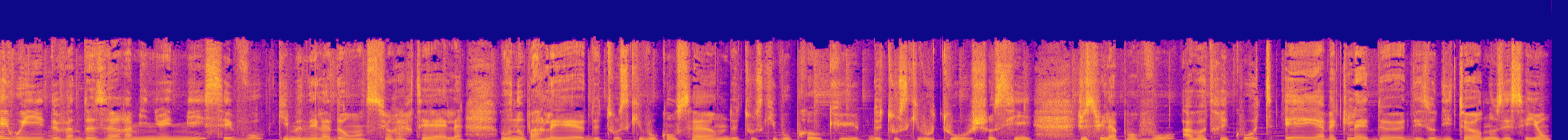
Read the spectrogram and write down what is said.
Et oui, de 22h à minuit et demi, c'est vous qui menez la danse sur RTL. Vous nous parlez de tout ce qui vous concerne, de tout ce qui vous préoccupe, de tout ce qui vous touche aussi. Je suis là pour vous, à votre écoute, et avec l'aide des auditeurs, nous essayons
